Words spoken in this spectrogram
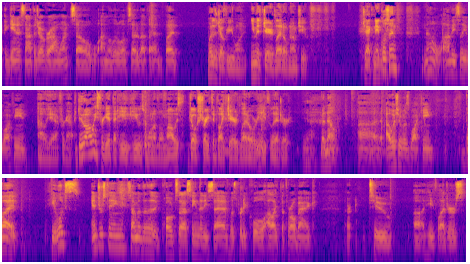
Again, it's not the Joker I want, so I'm a little upset about that. But What's the Joker you want? You miss Jared Leto, don't you? Jack Nicholson? No, obviously Joaquin. Oh yeah, I forgot. Dude, I always forget that he he was one of them. I always go straight to like Jared Leto or Yeah. Heath Ledger. Yeah, but no, uh, I wish it was Joaquin. But he looks interesting. Some of the quotes that I've seen that he said was pretty cool. I like the throwback uh, to uh, Heath Ledger's.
